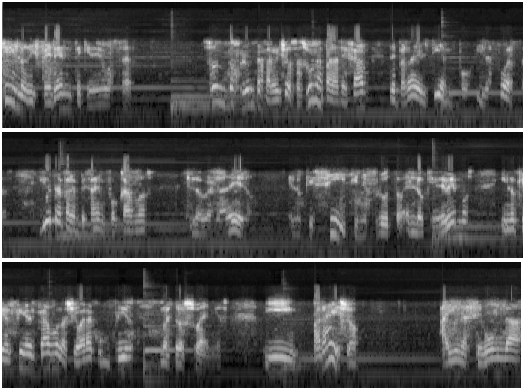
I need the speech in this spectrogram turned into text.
¿Qué es lo diferente que debo hacer? Son dos preguntas maravillosas. Una para dejar de perder el tiempo y las fuerzas. Y otra para empezar a enfocarnos en lo verdadero, en lo que sí tiene fruto, en lo que debemos y en lo que al fin y al cabo nos llevará a cumplir nuestros sueños. Y para ello hay una segunda,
